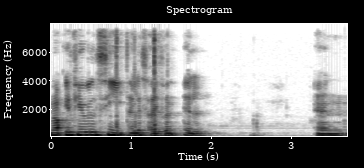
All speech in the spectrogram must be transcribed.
now if you will see ls-l and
